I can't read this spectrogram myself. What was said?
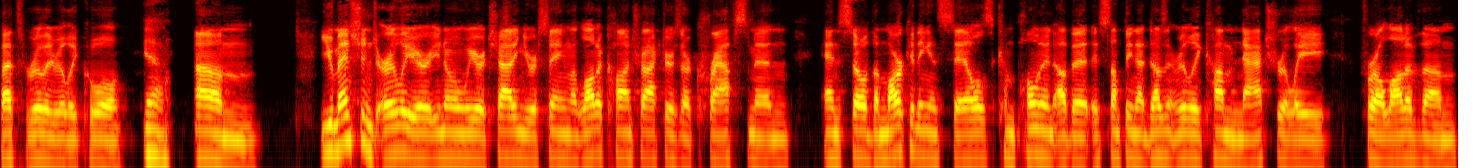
that's really really cool. Yeah. Um, you mentioned earlier, you know, when we were chatting, you were saying a lot of contractors are craftsmen, and so the marketing and sales component of it is something that doesn't really come naturally for a lot of them.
